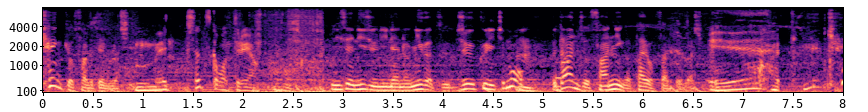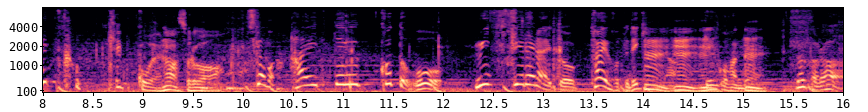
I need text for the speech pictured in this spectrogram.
検挙されてるらしい。うんめっちゃ捕まってるやん。2022年の2月19日もう男女3人が逮捕されてるらしい。え結構。え結構やなそれは。しかも入ってることを見つけれないと逮捕ってできんや、うんうんうん現行犯で、うん。だから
